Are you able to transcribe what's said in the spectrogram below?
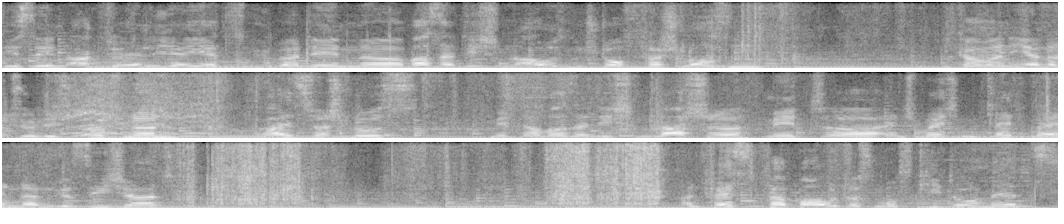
Die sind aktuell hier jetzt über den äh, wasserdichten Außenstoff verschlossen kann man hier natürlich öffnen. Reißverschluss mit einer wasserdichten Lasche mit äh, entsprechenden Klettbändern gesichert. Ein fest verbautes Moskitonetz.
